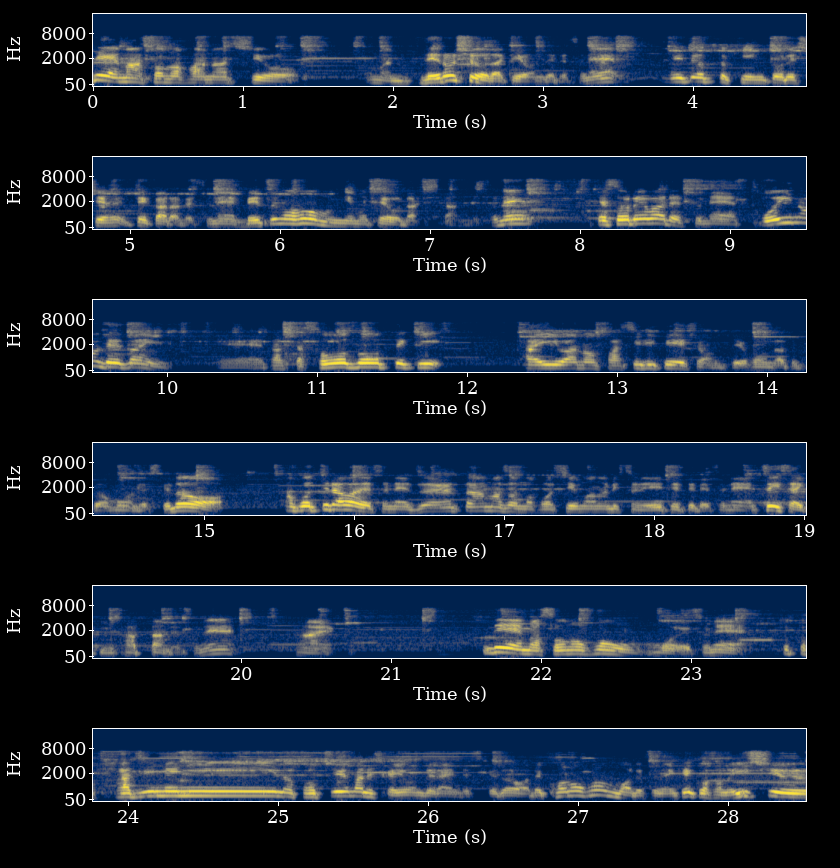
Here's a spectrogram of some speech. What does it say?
で、まあその話をまあ、ゼロ章だけ読んでですね、で、ちょっと筋トレしてからですね、別の本にも手を出したんですね。で、それはですね、問いのデザイン、えー、確か創造的対話のファシリテーションっていう本だったと思うんですけど、ま、こちらはですね、ずっと Amazon の欲しいものリストに入れててですね、つい最近買ったんですね。はい。で、まあ、その本もですね、ちょっと初めにの途中までしか読んでないんですけど、で、この本もですね、結構そのイシュー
